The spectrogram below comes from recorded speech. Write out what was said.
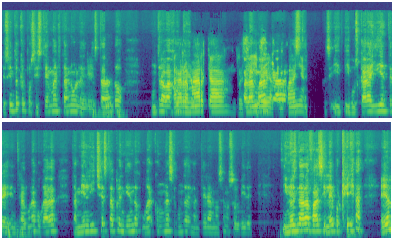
Yo siento que por sistema el Tano le, le está dando un trabajo. Agarra que, marca, recibe, marca, acompaña. Este, y, y, buscar ahí entre, entre alguna jugada. También Liche está aprendiendo a jugar con una segunda delantera, no se nos olvide. Y no es nada fácil, ¿eh? Porque ella, ella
